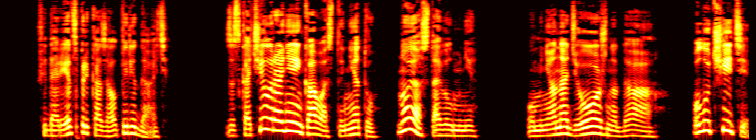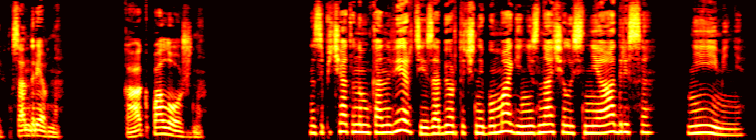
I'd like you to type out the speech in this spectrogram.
— Федорец приказал передать. «Заскочил раненько, а вас-то нету, ну и оставил мне. У меня надежно, да. Получите, Ксандревна, как положено». На запечатанном конверте из оберточной бумаги не значилось ни адреса, ни имени.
